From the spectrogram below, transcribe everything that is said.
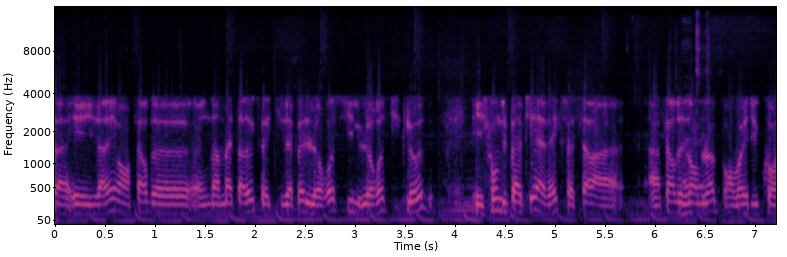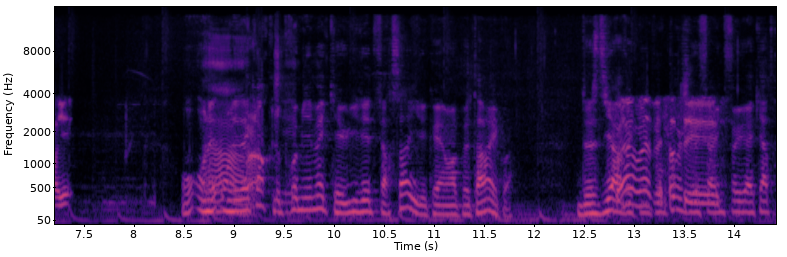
ça, et ils arrivent à en faire de, un matériau qu'ils appellent le, recy, le recyclose et ils font du papier avec, ça sert à, à faire des enveloppes pour envoyer du courrier. On, on est, on Ah, est d'accord que le premier mec qui a eu l'idée de faire ça, il est quand même un peu taré quoi. De se dire Ouais, avec ouais, mais ça, je vais c'est- faire une feuille à 4.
